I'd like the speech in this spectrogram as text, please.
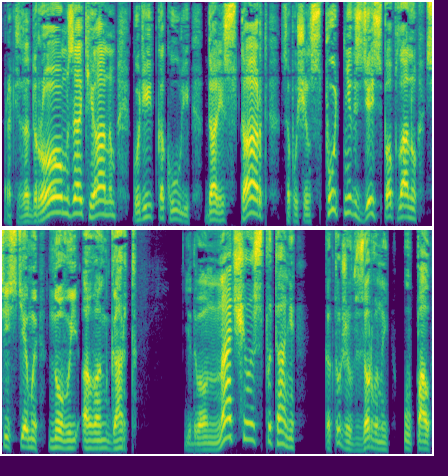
Ракетодром за океаном гудит, как улей. Дали старт, запущен спутник здесь по плану системы «Новый авангард». Едва он начал испытание, как тут же взорванный упал.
